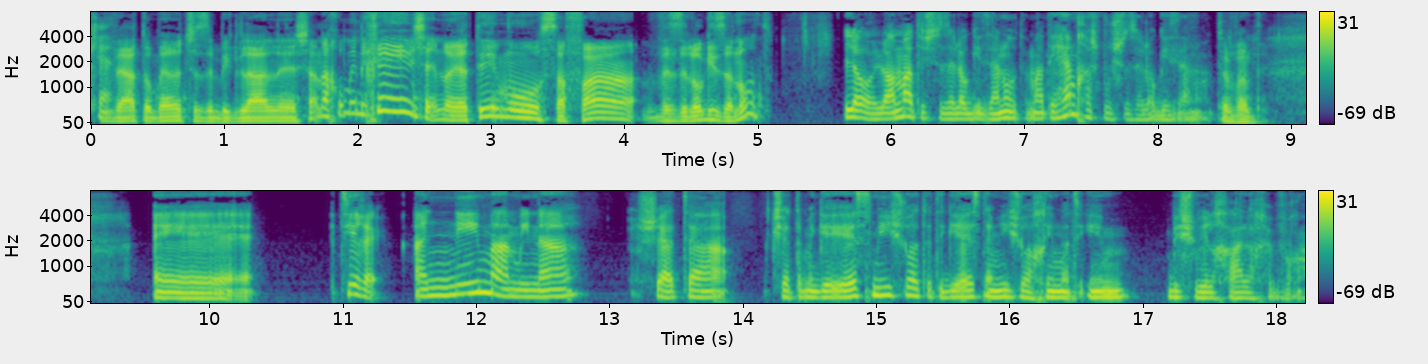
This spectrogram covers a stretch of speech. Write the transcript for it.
כן ואת אומרת שזה בגלל אה, שאנחנו מניחים שהם לא יתאימו שפה וזה לא גזענות לא לא אמרתי שזה לא גזענות אמרתי הם חשבו שזה לא גזענות. הבנתי אה, תראה אני מאמינה שאתה כשאתה מגייס מישהו אתה תגייס למישהו הכי מתאים בשבילך לחברה.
